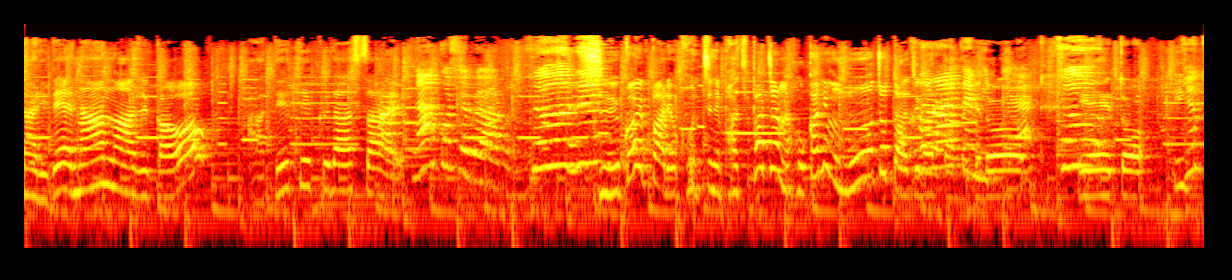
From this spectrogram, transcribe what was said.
なの？2人で何の味かを当ててください。何個種類あるの？すごいいっぱいあるよこっちねパチパチ飴他にももうちょっと味があったんだけど。えーと10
